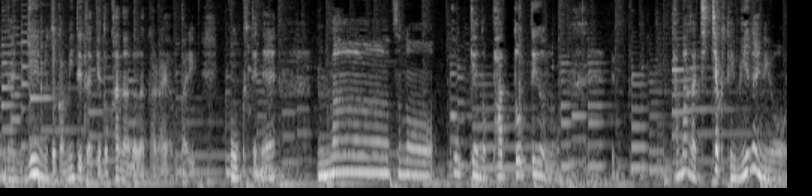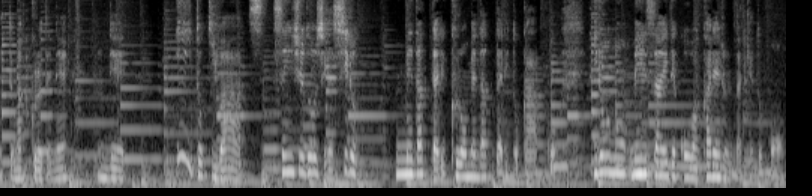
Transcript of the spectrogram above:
何ゲームとか見てたけどカナダだからやっぱり。多くてね。まあそのホッケーのパッドっていうの球がちっちゃくて見えないのよ。って真っ黒でね。でいい時は選手同士が白目だったり黒目だったりとかこう色の明細でこう分かれるんだけども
